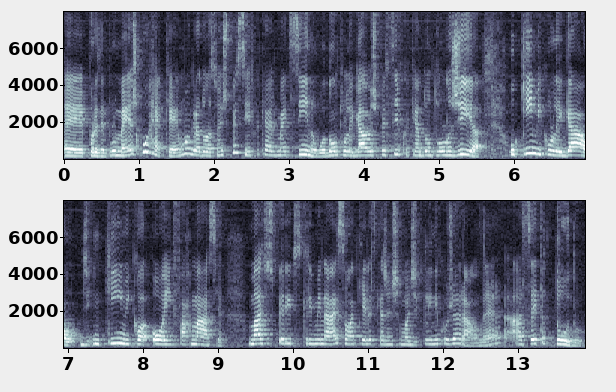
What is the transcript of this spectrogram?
é, por exemplo, o médico requer uma graduação específica, que é a de medicina, o odonto legal específica, que é a odontologia, o químico legal, de, em química ou em farmácia. Mas os peritos criminais são aqueles que a gente chama de clínico geral, né? Aceita tudo,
